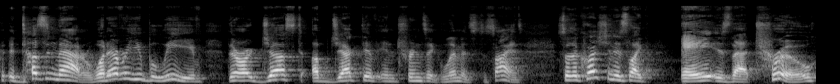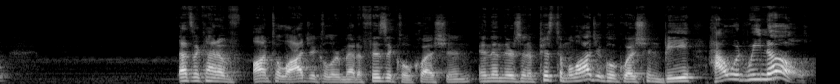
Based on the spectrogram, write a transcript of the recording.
it doesn't matter. Whatever you believe, there are just objective intrinsic limits to science. So the question is like, A, is that true? That's a kind of ontological or metaphysical question. And then there's an epistemological question B, how would we know?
